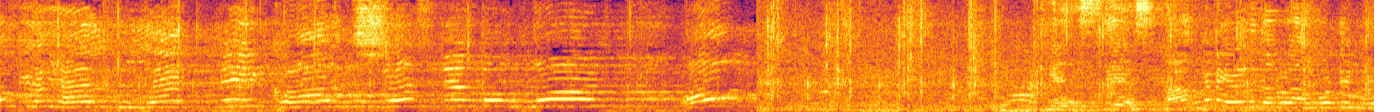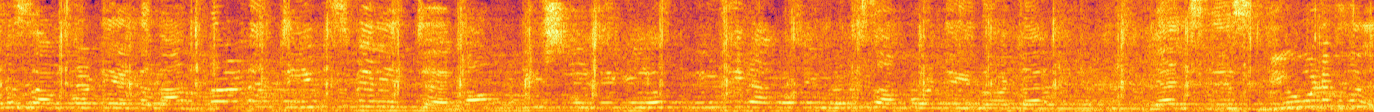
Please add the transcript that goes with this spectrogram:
Of your help let me call chess number one on yes yes അങ്ങനെയാണ് നമ്മൾ അങ്ങോട്ട് ഇങ്ങോട്ട് സപ്പോർട്ട് ചെയ്യേണ്ടത്. അതാണ് ടീം സ്പിരിറ്റ് കോമ്പറ്റീഷൻ ഉണ്ടെങ്കിലും അങ്ങോട്ട് ഇങ്ങോട്ടും സപ്പോർട്ട് ചെയ്തുകൊണ്ട് ലെറ്റ്സ് ദിസ് ബ്യൂട്ടിഫുൾ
